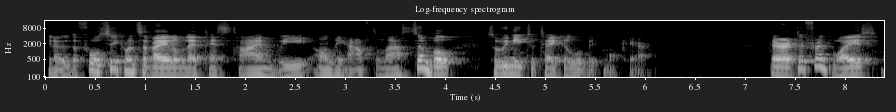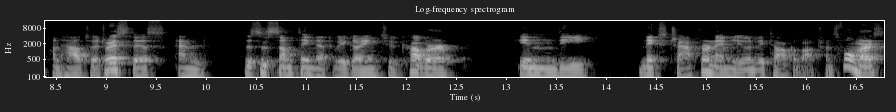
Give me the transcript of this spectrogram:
you know, the full sequence available. At test time, we only have the last symbol, so we need to take a little bit more care. There are different ways on how to address this, and this is something that we're going to cover in the next chapter, namely when we talk about transformers.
